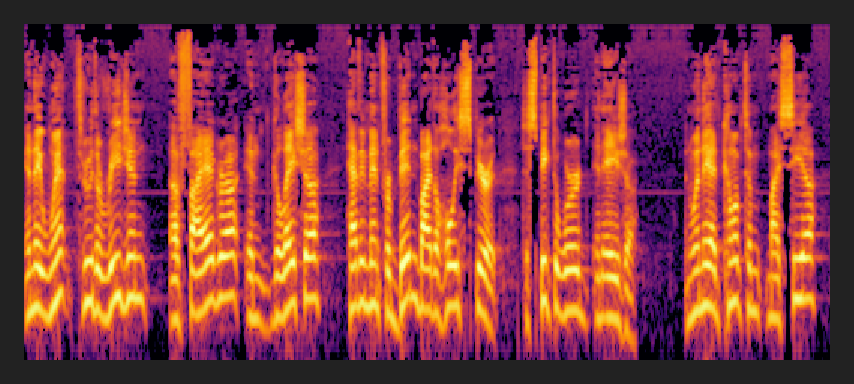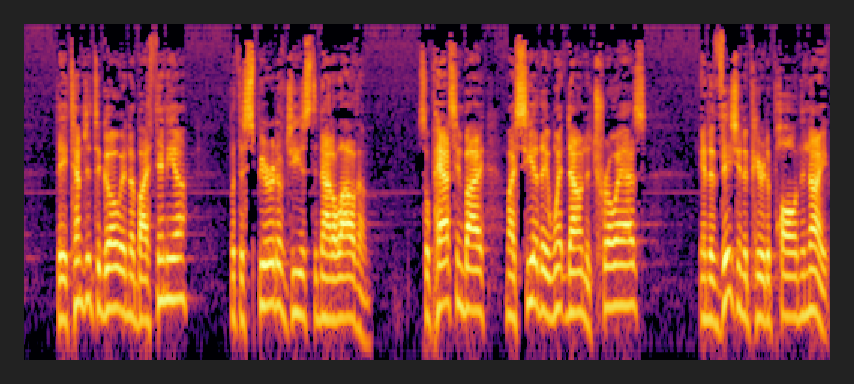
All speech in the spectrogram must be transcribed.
And they went through the region of Phrygia and Galatia, having been forbidden by the Holy Spirit to speak the word in Asia. And when they had come up to Mysia, they attempted to go into Bithynia, but the Spirit of Jesus did not allow them. So, passing by Mysia, they went down to Troas, and a vision appeared to Paul in the night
